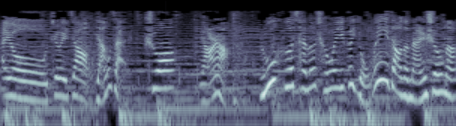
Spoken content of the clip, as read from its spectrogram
还有这位叫杨仔说：“杨儿啊，如何才能成为一个有味道的男生呢？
